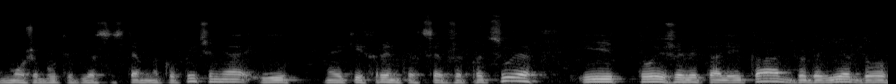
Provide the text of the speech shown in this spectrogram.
може бути для систем накопичення, і на яких ринках це вже працює? І той же Віталій К. додає до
